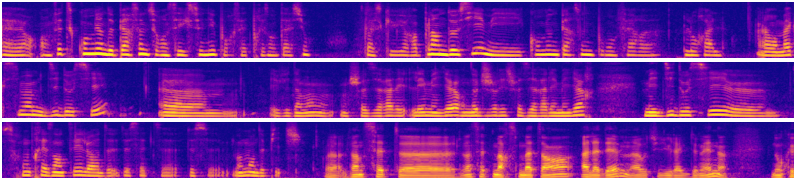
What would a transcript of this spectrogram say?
en fait, combien de personnes seront sélectionnées pour cette présentation? Parce qu'il y aura plein de dossiers, mais combien de personnes pourront faire euh, l'oral? Alors, maximum 10 dossiers. Euh, évidemment, on choisira les, meilleurs, notre jury choisira les meilleurs, mais 10 dossiers euh, seront présentés lors de, cette, de ce moment de pitch. Voilà, le 27, 27 mars matin à l'ADEME, au-dessus du lac de Maine. Donc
